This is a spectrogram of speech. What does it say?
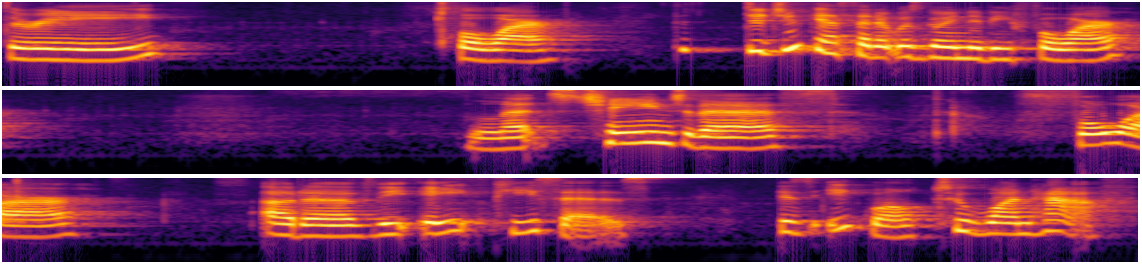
three, four. Did you guess that it was going to be four? Let's change this. Four out of the eight pieces is equal to one half.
